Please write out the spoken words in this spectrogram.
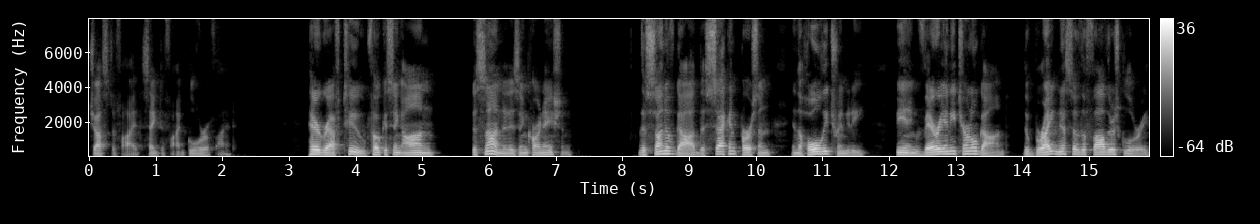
justified, sanctified, glorified. Paragraph two, focusing on the Son and his incarnation. the Son of God, the second person in the Holy Trinity, being very and eternal God, the brightness of the Father's glory,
